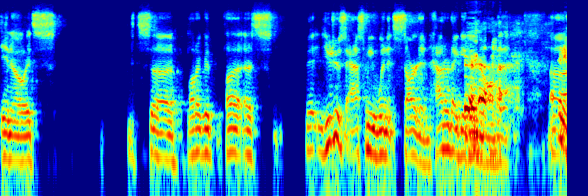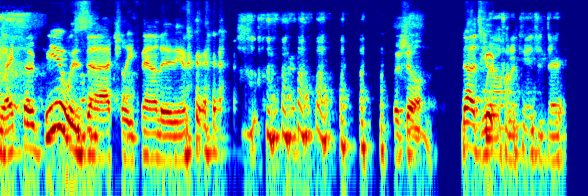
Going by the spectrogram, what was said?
you know it's it's uh, a lot of good. Uh, you just asked me when it started. How did I get into all that? Uh, Anyway, so beer was uh, actually founded in, for sure. No, it's went good. off on a tangent there.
